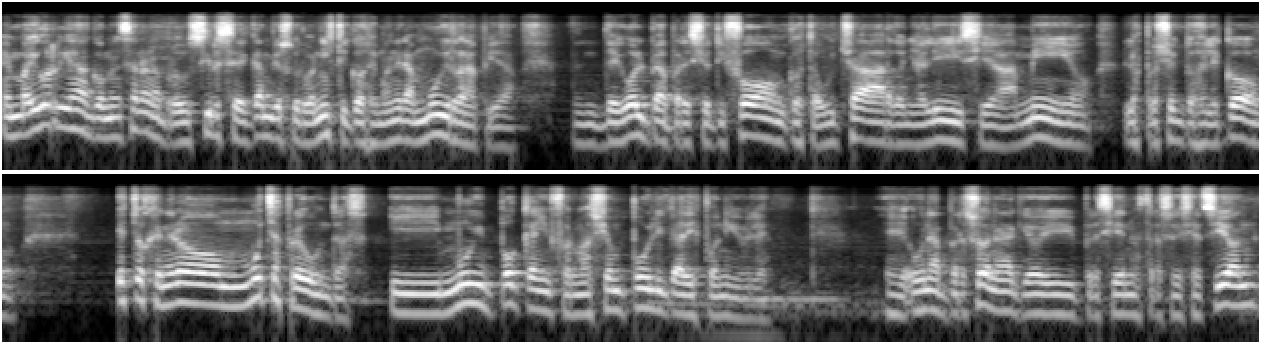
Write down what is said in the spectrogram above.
En Baigorria comenzaron a producirse cambios urbanísticos de manera muy rápida. De golpe apareció Tifón, Costa Buchar, Doña Alicia, Mío, los proyectos de Lecom. Esto generó muchas preguntas y muy poca información pública disponible. Eh, una persona que hoy preside nuestra asociación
